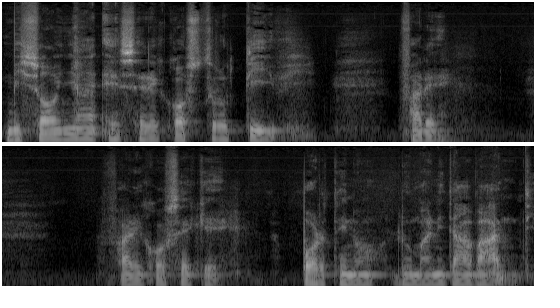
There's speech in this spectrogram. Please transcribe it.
bisogna essere costruttivi, fare, fare cose che portino l'umanità avanti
